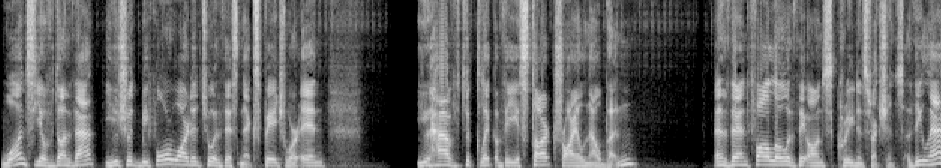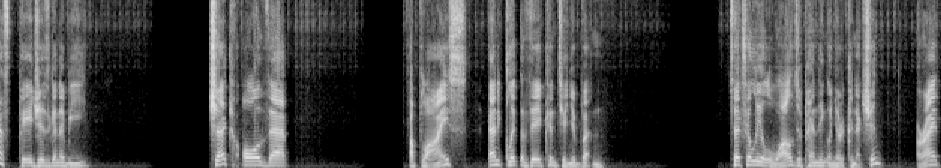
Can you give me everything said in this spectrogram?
once you've done that, you should be forwarded to this next page wherein you have to click the Start Trial Now button and then follow the on-screen instructions. The last page is going to be check all that applies and click the Continue button. Takes a little while depending on your connection. All right.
